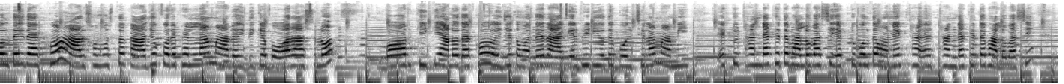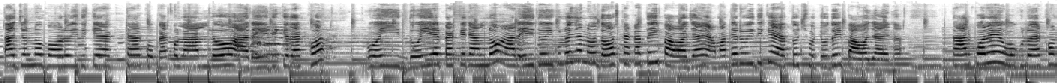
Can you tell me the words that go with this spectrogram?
বলতেই দেখো, আর সমস্ত কাজও করে ফেললাম, আর ওইদিকে বর আসলো। বর কি কি আলো দেখো, ওই যে তোমাদের আগের ভিডিওতে বলছিলাম, আমি একটু ঠান্ডা খেতে ভালোবাসি, একটু বলতে অনেক ঠান্ডা খেতে ভালোবাসি। তার জন্য বর ওইদিকে একটা কোকা কোলা আনলো, আর এইদিকে দেখো ওই দইয়ের প্যাকেট আনলো আর এই দইগুলো যেন দশ টাকাতেই পাওয়া যায়। আমাদের ওইদিকে এত ছোট দই পাওয়া যায় না। তারপরে ওগুলো এখন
